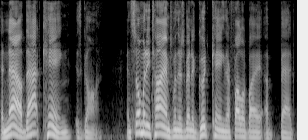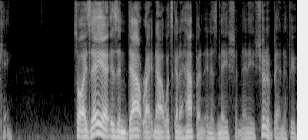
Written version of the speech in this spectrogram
And now that king is gone. And so many times when there's been a good king, they're followed by a bad king. So Isaiah is in doubt right now what's going to happen in his nation, and he should have been. If you,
